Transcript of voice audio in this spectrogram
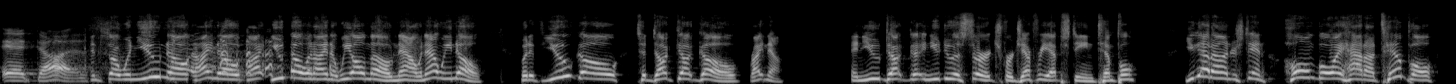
it does. And so when you know, and I know, I, you know, and I know, we all know now. Now we know. But if you go to DuckDuckGo right now, and you duck and you do a search for Jeffrey Epstein temple, you got to understand, Homeboy had a temple,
